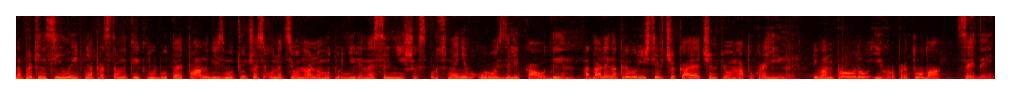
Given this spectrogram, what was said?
Наприкінці липня представники клубу Тайпан візьмуть участь у національному турнірі найсильніших спортсменів у розділі К1. А далі на криворіжців чекає чемпіонат України. Іван Проводов, Ігор Притула. Цей день.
